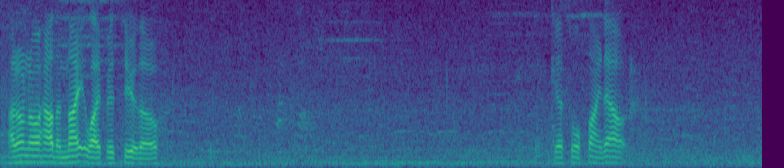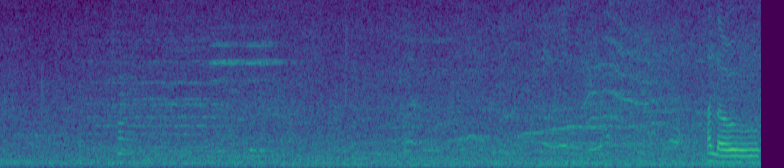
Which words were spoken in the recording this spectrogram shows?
I don't know how the nightlife is here though. Guess we'll find out. Hello.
